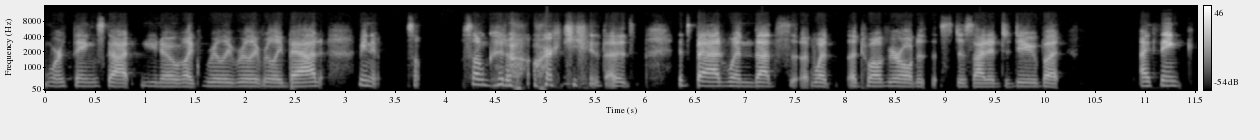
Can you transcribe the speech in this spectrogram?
where things got, you know, like really really really bad. I mean, some some could argue that it's it's bad when that's what a 12-year-old has decided to do, but I think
